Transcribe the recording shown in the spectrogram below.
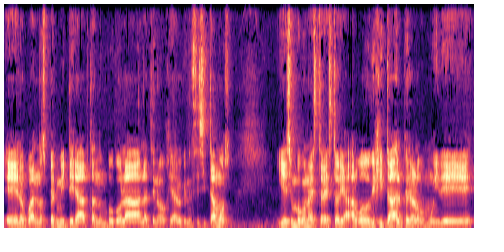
lo cual nos permitirá adaptando un poco la tecnología a lo que necesitamos y es un poco nuestra historia, algo digital, pero algo muy de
